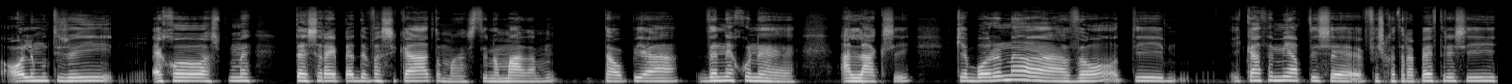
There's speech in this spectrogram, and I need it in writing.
όλη μου τη ζωή έχω ας πούμε τέσσερα ή πέντε βασικά άτομα στην ομάδα μου, τα οποία δεν έχουν ε, αλλάξει και μπορώ να δω ότι η κάθε μία από τις ε, φυσικοθεραπεύτριες ή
